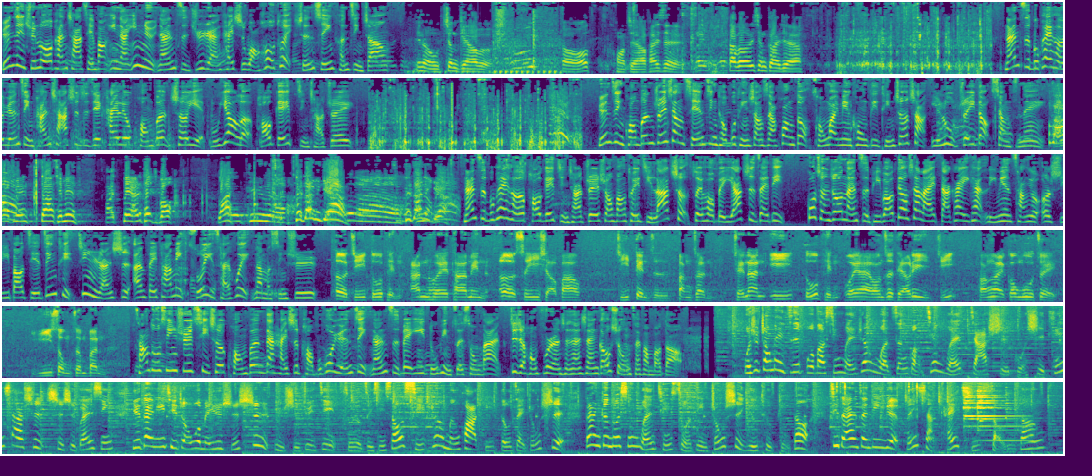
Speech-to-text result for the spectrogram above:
远警巡逻盘查前方一男一女，男子居然开始往后退，神情很紧张。你有证件无？哦，我看真歹势。大哥，你先改一下。男子不配合远警盘查，是直接开溜狂奔，车也不要了，跑给警察追。远警狂奔追向前，镜头不停上下晃动，从外面空地停车场一路追到巷子内。大家前面，大家前面，哎，背下你退一步，来，再打物件，别打物件。男子不配合，跑给警察追，双方推挤拉扯，最后被压制在地。过程中，男子皮包掉下来，打开一看，里面藏有二十一包结晶体，竟然是安非他命，所以才会那么心虚。二级毒品安非他命二十一小包及电子磅秤，全案依毒品危害防治条例及妨碍公务罪移送侦办。藏毒心虚，汽车狂奔，但还是跑不过远景，男子被依毒品罪送办。记者洪夫人陈珊珊高雄采访报道。我是张妹子，播报新闻让我增广见闻，家事国事天下事，事事关心，也带你一起掌握每日时事，与时俱进，所有最新消息、热门话题都在中视。当然，更多新闻请锁定中视 YouTube 频道，记得按赞、订阅、分享、开启小铃铛。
